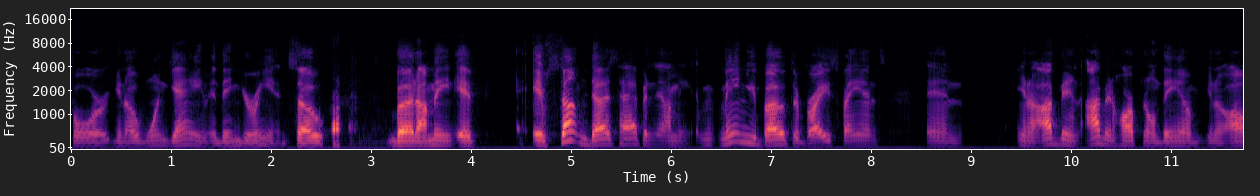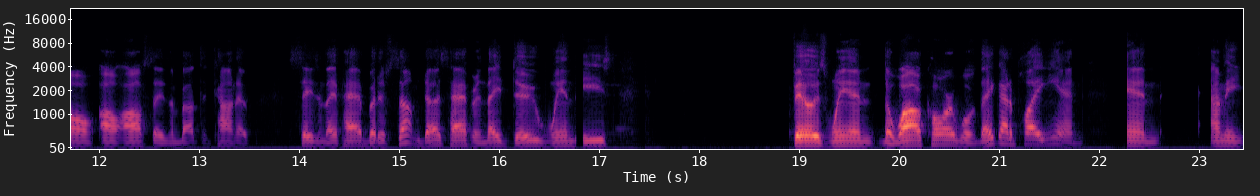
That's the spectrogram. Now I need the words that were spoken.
for you know one game and then you're in. So, but I mean, if if something does happen, I mean, me and you both are Braves fans, and you know, I've been I've been harping on them, you know, all all off season about the kind of season they've had. But if something does happen, they do win the East. Phillies win the wild card. Well, they got to play in, and I mean,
